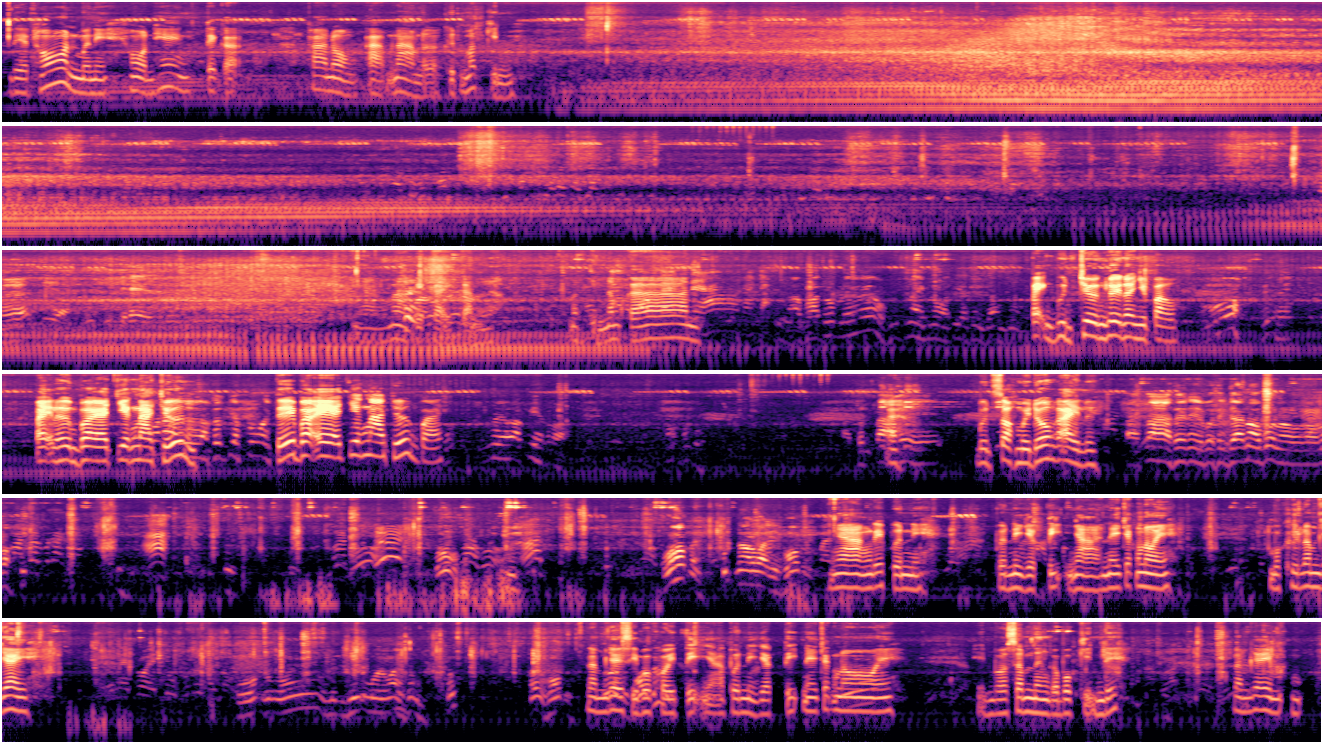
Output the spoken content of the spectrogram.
แดดฮ้อนมือนี่ฮ้อนแห้งแต่ก็พาน้องอาบน้ำแล้วก็ขึ้นมากิน ย่างมากไกลๆกันละมา กินน้ำกันอาพาทบแล้วไหนมันนอนที่จะถึงกันแป้งบืนเจิงเลยนะยี่เป่าโอ้ไปเลยบ่แอเจียงหน้าเจิงเตะบ่แอเจียงหน้าเจิงไปจนตาเฮ้บืนสอบมือโดงก็ไอเลยตาลาเธอเนี่ยบริษัทนอกพวกเราเราล็อกโอ้โหไปพุดหน้าไว้โหย่างได้เพิ่นนี่ เพิ่นนี่อยากติหญ้าในจักหน่อยบ่คือลำไยโอ้โหยิงมันไว้ส้มเฮ้ยโหลำไยสิบ่ค่อยติหญ้าเพิ่นนี่อยากติในจักหน่อย เห็นบ่ซ้ำหนึ่งก็บ่กินเด้ลำไย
